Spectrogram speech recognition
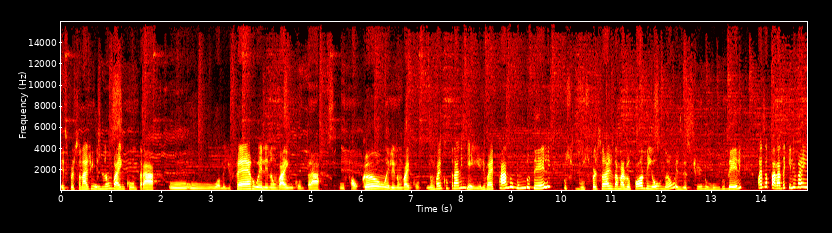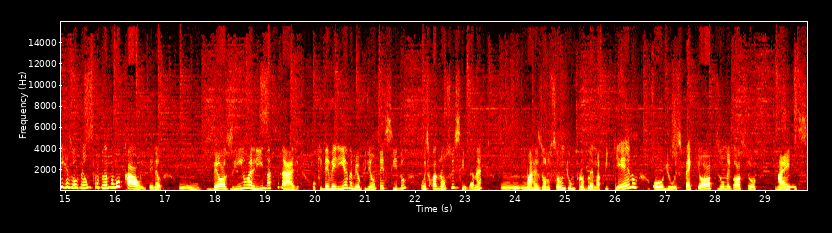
Esse personagem ele não vai encontrar o, o, Homem de Ferro, ele não vai encontrar o Falcão, ele não vai, não vai encontrar ninguém. Ele vai estar tá no mundo dele. Os, os, personagens da Marvel podem ou não existir no mundo dele, mas a parada é que ele vai resolver um problema local, entendeu? Um, um BOzinho ali na cidade. O que deveria, na minha opinião, ter sido o Esquadrão Suicida, né? Um, uma resolução de um problema pequeno ou de um spec ops, um negócio mais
